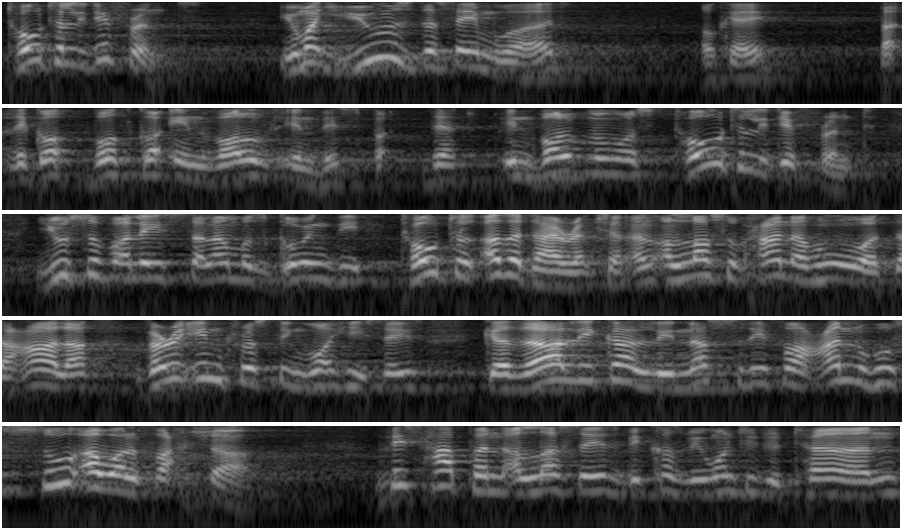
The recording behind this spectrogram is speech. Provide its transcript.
Totally different. You might use the same word, okay, but they got, both got involved in this, but their involvement was totally different. Yusuf alayhi salam was going the total other direction. And Allah subhanahu wa ta'ala, very interesting what He says, كَذَلِكَ لِنَصْرِفَ عَنْهُ السُّوءَ وَالْفَحْشَى This happened, Allah says, because we wanted to turn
